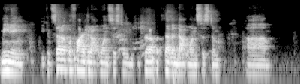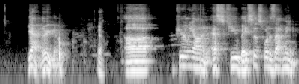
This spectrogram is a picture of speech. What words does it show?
meaning you can set up a 5.1 system, you can set up a 7.1 system. Um, yeah, there you go. Yeah. Uh, purely on an SQ basis, what does that mean?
